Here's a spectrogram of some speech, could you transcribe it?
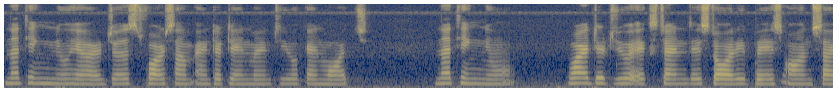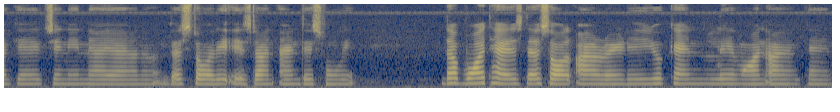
Nothing new here, just for some entertainment you can watch. Nothing new. Why did you extend the story based on Sage Chininayana? The story is done and this movie. The boat has the soul already. You can live on again.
